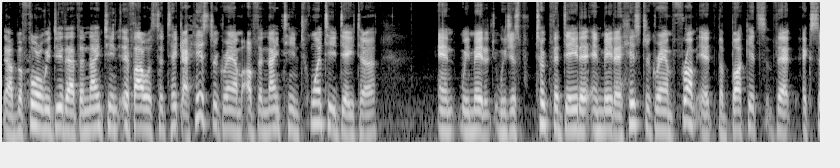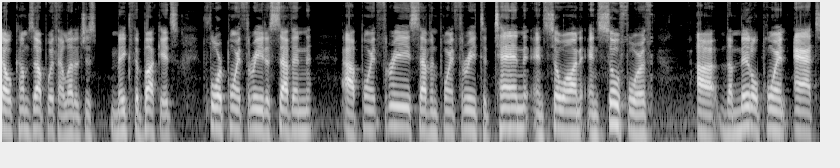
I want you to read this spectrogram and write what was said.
Now, before we do that, the 19, if I was to take a histogram of the 1920 data, and we made it we just took the data and made a histogram from it. The buckets that excel comes up with i let it just make the buckets 4.3 to 7.3 uh, 7.3 to 10 and so on and so forth. Uh, the middle point at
